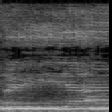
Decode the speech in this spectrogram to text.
lay out.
